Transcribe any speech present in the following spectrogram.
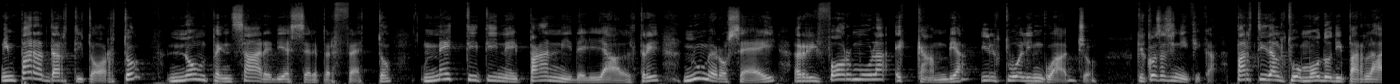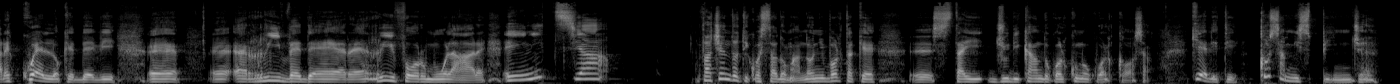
Impara a darti torto, non pensare di essere perfetto, mettiti nei panni degli altri. Numero 6, riformula e cambia il tuo linguaggio. Che cosa significa? Parti dal tuo modo di parlare, quello che devi eh, eh, rivedere, riformulare e inizia Facendoti questa domanda ogni volta che eh, stai giudicando qualcuno o qualcosa, chiediti cosa mi spinge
